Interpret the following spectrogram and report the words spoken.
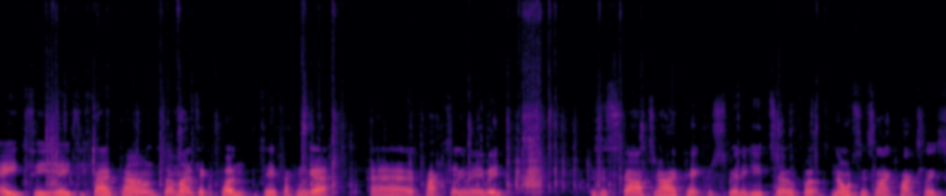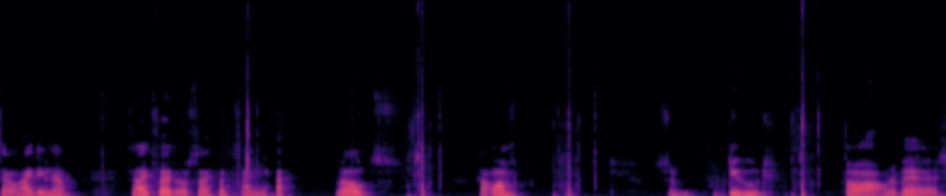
80, 85 pounds, so I might take a punt, see if I can get uh, Quaxly maybe. Because the starter I picked was Sprigatito, but no one seems to like Quaxly, so I do now. Cypher, go Cypher, Cypher. Rolls. That one. Some dude. Oh, reverse.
